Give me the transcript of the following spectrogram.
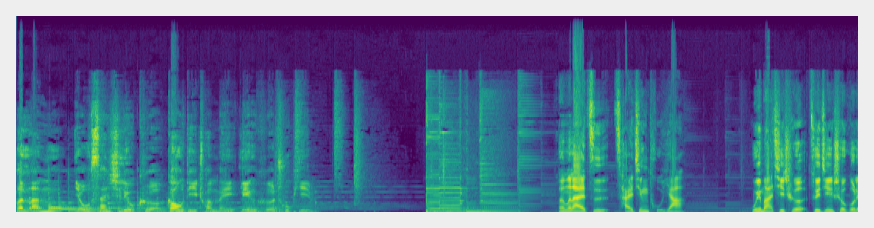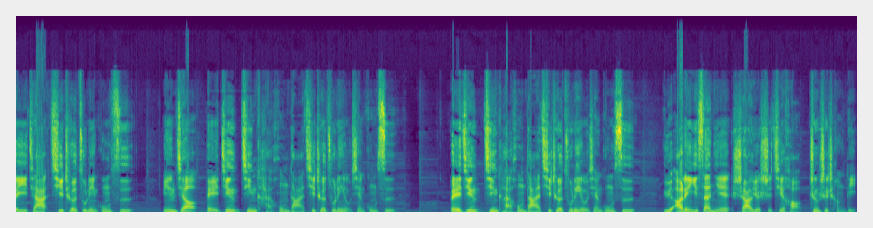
本栏目由三十六氪高低传媒联合出品。本文来自财经涂鸦。威马汽车最近收购了一家汽车租赁公司，名叫北京金凯宏达汽车租赁有限公司。北京金凯宏达汽车租赁有限公司于二零一三年十二月十七号正式成立，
